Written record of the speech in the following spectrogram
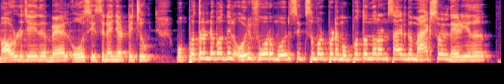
ബൗൾഡ് ചെയ്ത് ബേൾ ഓസീസിനെ ഞെട്ടിച്ചു. മുപ്പത്തിരണ്ട് പന്തിൽ ഒരു ഫോറും ഒരു സിക്സും ഉൾപ്പെടെ മുപ്പത്തൊന്ന് റൺസായിരുന്നു മാക്സ്വെൽ നേടിയത്.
